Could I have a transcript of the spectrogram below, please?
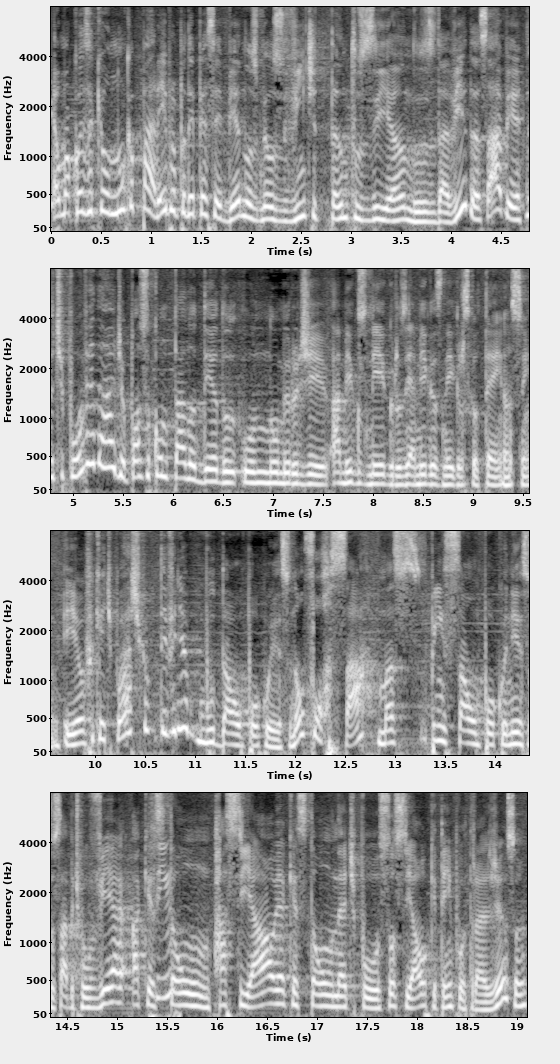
É uma coisa que eu nunca parei pra poder perceber nos meus vinte e tantos e anos da vida, sabe? Do tipo, é verdade, eu posso contar no dedo o número de amigos negros e amigas negras que eu tenho, assim. E eu fiquei, tipo, acho que eu deveria mudar um pouco isso. Não forçar, mas pensar um pouco nisso, sabe? Tipo, ver a, questão racial e a questão, né, tipo, social que tem por trás disso.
